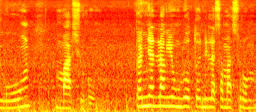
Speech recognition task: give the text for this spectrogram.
yung mushroom. Ganyan lang yung luto nila sa mushroom.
